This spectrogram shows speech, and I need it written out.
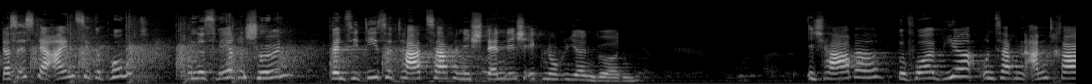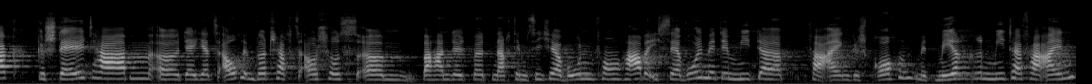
Das ist der einzige Punkt. Und es wäre schön, wenn Sie diese Tatsache nicht ständig ignorieren würden. Ich habe, bevor wir unseren Antrag gestellt haben, äh, der jetzt auch im Wirtschaftsausschuss ähm, behandelt wird, nach dem Sicherwohnenfonds, habe ich sehr wohl mit dem Mieterverein gesprochen, mit mehreren Mietervereinen,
